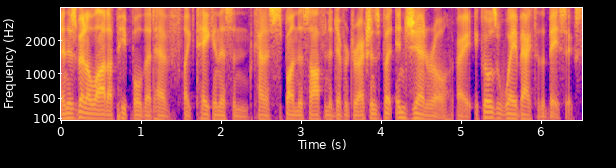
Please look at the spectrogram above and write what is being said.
and there's been a lot of people that have like taken this and kind of spun this off into different directions, but in general, right, it goes way back to the basics.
